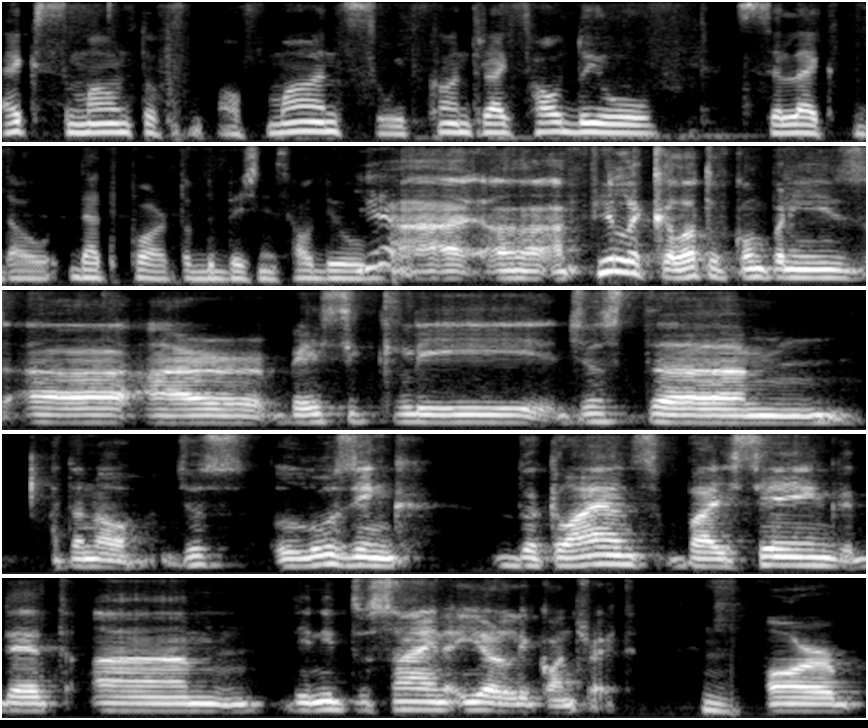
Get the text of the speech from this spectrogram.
X amount of, of months with contracts? How do you select the, that part of the business? How do you? Yeah, uh, I feel like a lot of companies uh, are basically just, um, I don't know, just losing the clients by saying that um, they need to sign a yearly contract hmm. or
